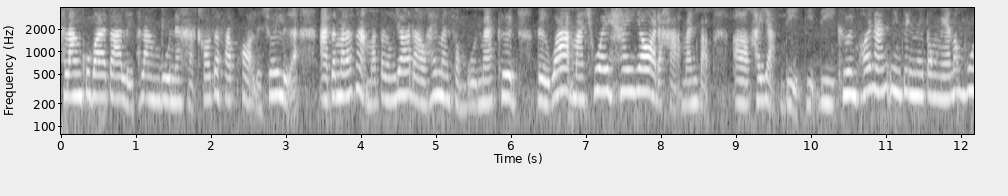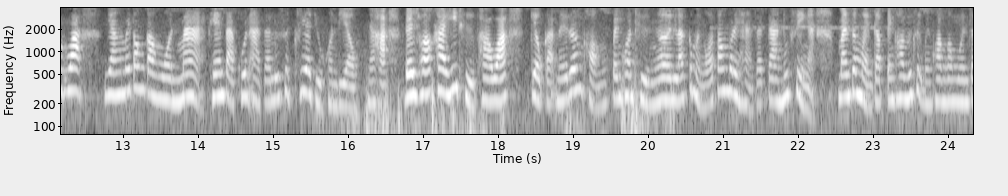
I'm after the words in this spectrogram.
พลังครูบาอาจารย์หรือพลังบุญนะคะเขาจะซัพพอร์ตหรือช่วยเหลือ อาจจะมาลักษณะมาเติมยอดเราให้มันสมบูรณ์มากขึ้น หรือว่ามาช่วยให้ยอดอะค่ะมันแบบ ขยับดีดดีขึ้น เพราะนั้นจริงๆ ในตรงนี้ต้องพูดว่ายังไม่ต้องกังวลมาก เพียงแต่คุณอาจจะรู้สึกเครียดอยู่คนเดียวนะคะ โดยเฉพาะใครที่ถือภาวะเกี่ยวกับในเรื่องของเป็นคนถือเงิน แล้วก็เหมือนกับว่าต้องบริหารจัดการทุกสิ่งอะมันจะเหมือนกับเป็นความรู้สึกเป็นความกังวลใจ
